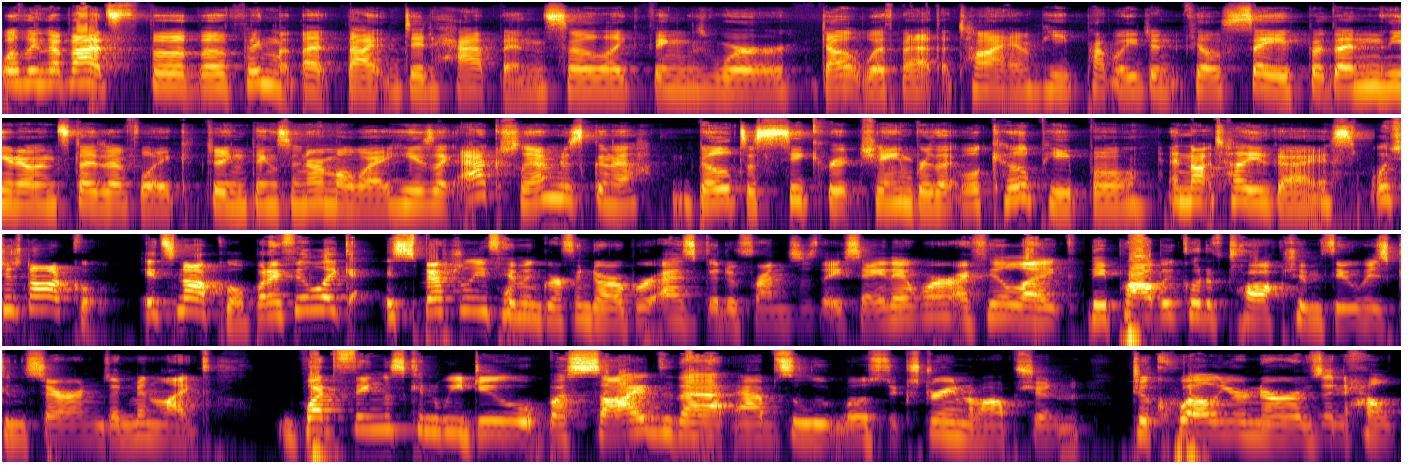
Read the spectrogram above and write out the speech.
Well, I think that that's the, the thing that, that that did happen. So like things were dealt with, but at the time he probably didn't feel safe. But then you know instead of like doing things the normal way, he's like, actually, I'm just gonna build a secret chamber that will kill people and not tell you guys. Which is not cool. It's not cool. But I feel like, especially if him and Gryffindor were as good of friends as they say they were, I feel like they probably could have talked him through his concerns and been like, what things can we do besides that absolute most extreme option to quell your nerves and help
